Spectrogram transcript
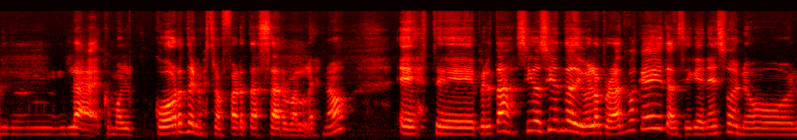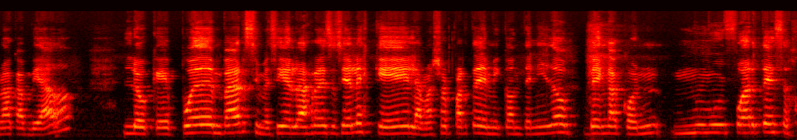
mm, la, como el core de nuestra oferta serverless, ¿no? Este, pero está, sigo siendo Developer Advocate, así que en eso no, no ha cambiado lo que pueden ver si me siguen en las redes sociales que la mayor parte de mi contenido venga con muy fuertes esos,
